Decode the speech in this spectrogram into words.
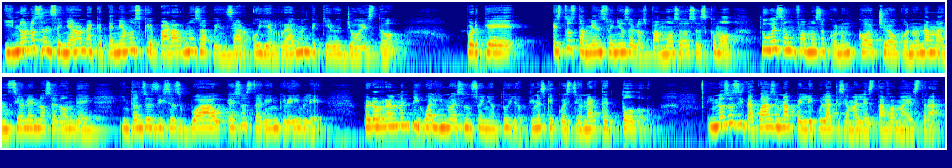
y no nos enseñaron a que teníamos que pararnos a pensar, oye, ¿realmente quiero yo esto? Porque estos también sueños de los famosos es como tú ves a un famoso con un coche o con una mansión en no sé dónde, entonces dices, wow, eso estaría increíble. Pero realmente igual y no es un sueño tuyo, tienes que cuestionarte todo. Y no sé si te acuerdas de una película que se llama La estafa maestra,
